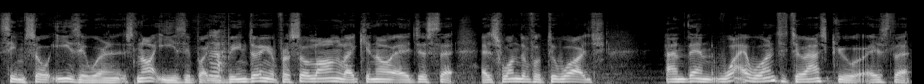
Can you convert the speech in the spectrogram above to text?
seem so easy where it's not easy, but you've been doing it for so long. Like you know, it just uh, it's wonderful to watch and then what I wanted to ask you is that,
